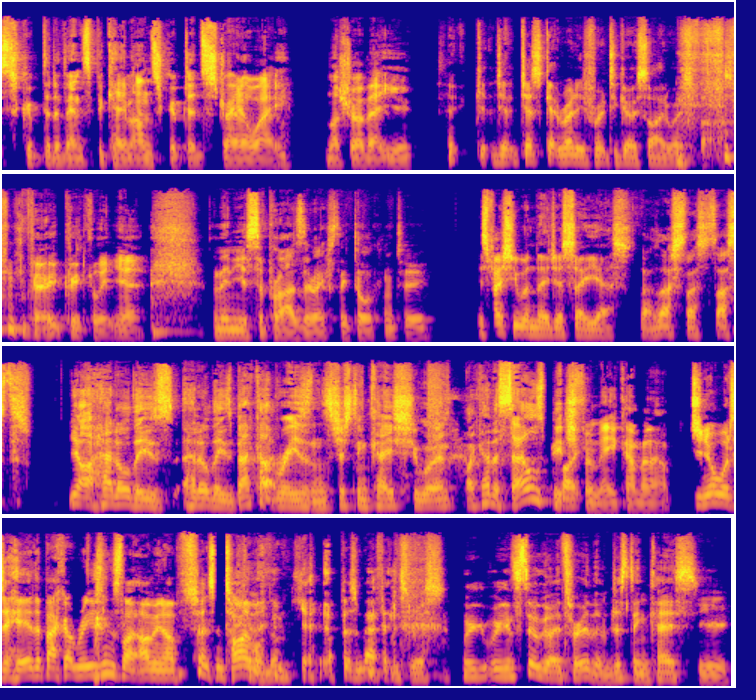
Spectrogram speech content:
scripted events became unscripted straight away. Not sure about you. Just get ready for it to go sideways fast, Very quickly, yeah. And then you're surprised they're actually talking to you. especially when they just say yes. That's that's that's Yeah, I had all these had all these backup Like- reasons just in case you weren't like I had a sales pitch Like- for me coming up. Do you know what to hear the backup reasons? Like, I mean, I've spent some time on them. yeah. I put some effort into this. We, we can still go through them just in case you,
